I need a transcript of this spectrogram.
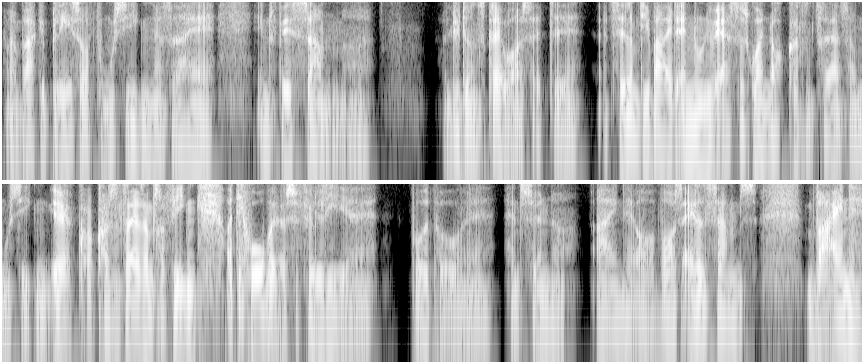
at man bare kan blæse op for musikken, og så have en fest sammen, og og lytteren skrev også, at, øh, at selvom de var i et andet univers, så skulle han nok koncentrere sig om musikken, øh, koncentrere sig om trafikken. Og det håber jeg jo selvfølgelig øh, både på øh, hans søn og egne og vores allesammens vegne,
